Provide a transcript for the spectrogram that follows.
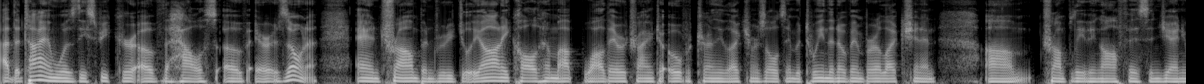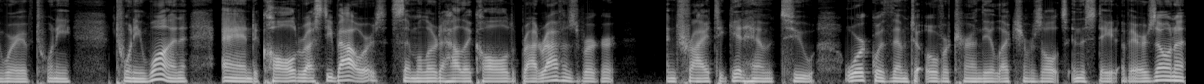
at the time, was the Speaker of the House of Arizona. And Trump and Rudy Giuliani called him up while they were trying to overturn the election results in between the November election and um, Trump leaving office in January of 2021 and called Rusty Bowers, similar to how they called Brad Raffensperger and try to get him to work with them to overturn the election results in the state of Arizona,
